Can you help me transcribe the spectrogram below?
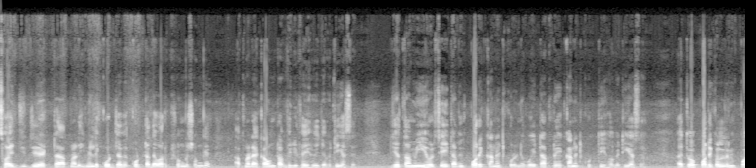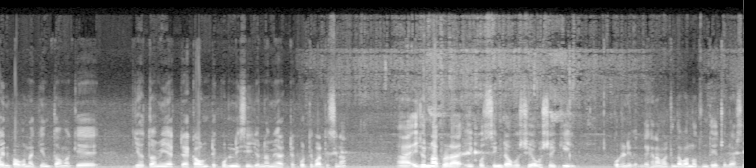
ছয় ডিজিটের একটা আপনার ইমেলে কোড যাবে। কোডটা দেওয়ার সঙ্গে সঙ্গে আপনার অ্যাকাউন্টটা ভেরিফাই হয়ে যাবে, ঠিক আছে? যেহেতু আমি হচ্ছে এটা আমি পরে কানেক্ট করে নেব। এটা আপনাকে কানেক্ট করতেই হবে, ঠিক আছে? হয়তো পরে করলে আমি পয়েন্ট পাবো না, কিন্তু আমাকে যেহেতু আমি একটা অ্যাকাউন্টে করে নিয়েছি, এই জন্য আমি আরেকটা করতে পারতেছি না। এই জন্য আপনারা এই প্রসেসিংটা অবশ্যই অবশ্যই কি করে নেবেন? দেখেন, আমার কিন্তু আবার নতুন থেকে চলে আসছে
